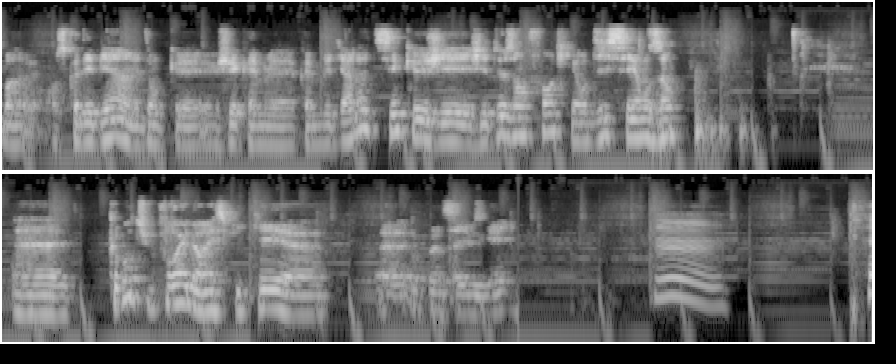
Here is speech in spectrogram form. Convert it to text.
on se connaît bien, donc euh, je vais quand même, le, quand même le dire là. Tu sais que j'ai deux enfants qui ont 10 et 11 ans. Euh, comment tu pourrais leur expliquer Open Serious Game hmm.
